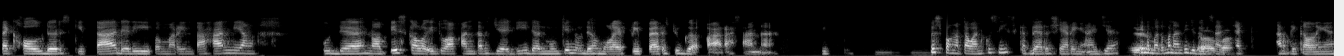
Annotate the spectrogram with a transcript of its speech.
stakeholders kita dari pemerintahan yang udah notice kalau itu akan terjadi dan mungkin udah mulai prepare juga ke arah sana gitu. Terus pengetahuanku sih sekedar sharing aja. Iya, teman-teman nanti juga nggak bisa apa. cek artikelnya.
